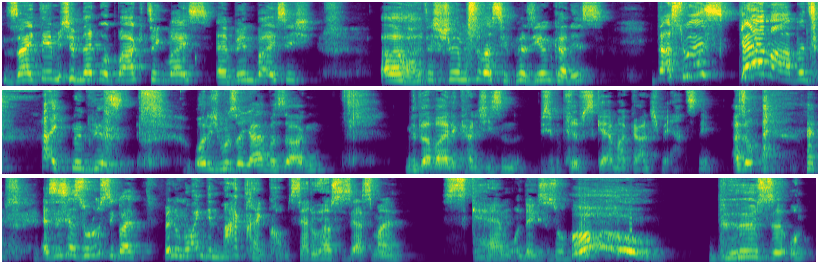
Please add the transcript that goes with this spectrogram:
seitdem ich im Network Marketing weiß, äh, bin, weiß ich, äh, das Schlimmste, was dir passieren kann, ist, dass du als Scammer bezeichnet wirst. Und ich muss euch einfach sagen, mittlerweile kann ich diesen, diesen Begriff Scammer gar nicht mehr ernst nehmen. Also, es ist ja so lustig, weil wenn du neu in den Markt reinkommst, ja, du hörst das erstmal Scam und denkst dir so, oh, böse und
